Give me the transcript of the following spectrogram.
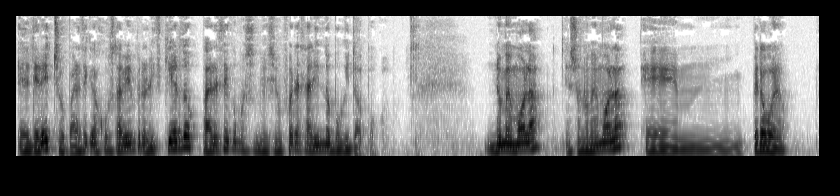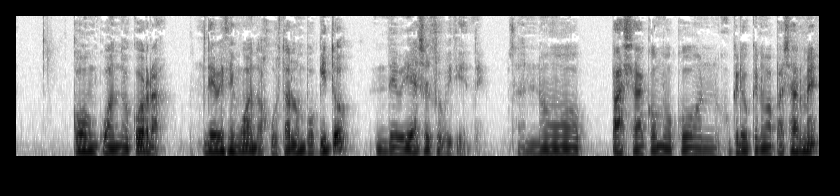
el derecho parece que ajusta bien, pero el izquierdo parece como si me fuera saliendo poquito a poco. No me mola, eso no me mola. Em, pero bueno, con cuando corra de vez en cuando ajustarlo un poquito, debería ser suficiente. O sea, no pasa como con, creo que no va a pasarme,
